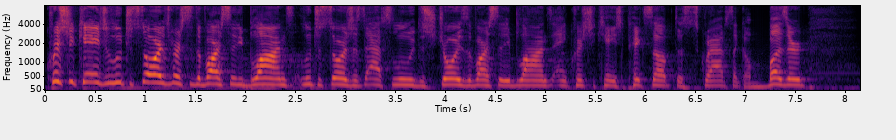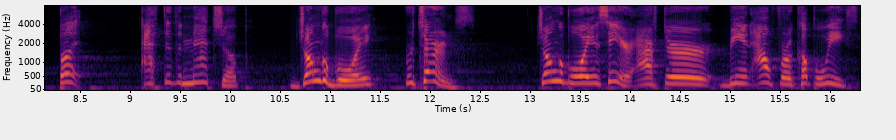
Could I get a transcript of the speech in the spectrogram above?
Christian Cage and Luchasaurus versus the Varsity Blondes. Luchasaurus just absolutely destroys the Varsity Blondes, and Christian Cage picks up the scraps like a buzzard. But after the matchup, Jungle Boy returns. Jungle Boy is here after being out for a couple weeks.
